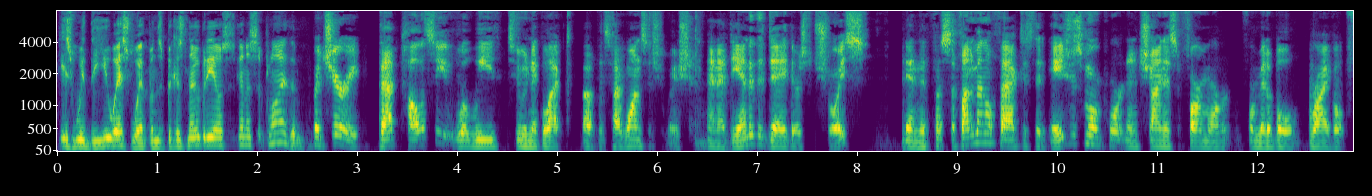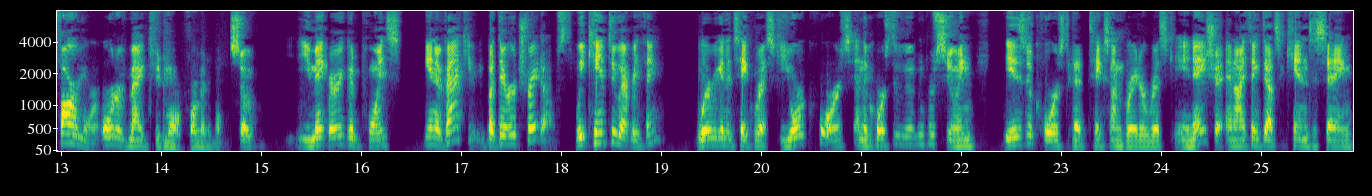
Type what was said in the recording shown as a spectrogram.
is with the US weapons because nobody else is going to supply them? But Gerry, that policy will lead to a neglect of the Taiwan situation. And at the end of the day, there's a choice. And the, the fundamental fact is that Asia is more important and China is a far more formidable rival, far more, order of magnitude more formidable. So you make very good points in a vacuum, but there are trade offs. We can't do everything where are we going to take risk? Your course and the course that we've been pursuing is a course that takes on greater risk in Asia. And I think that's akin to saying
